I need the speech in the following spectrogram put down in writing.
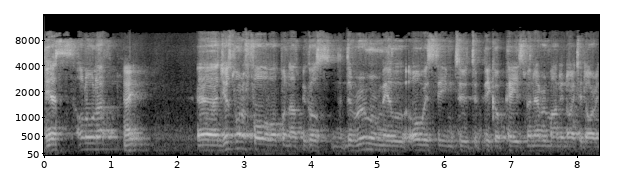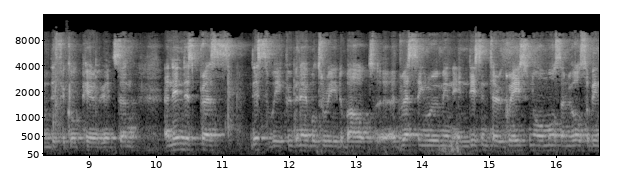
Yes, Ola. Hey. Uh, just want to follow up on that because the rumor mill always seems to, to pick up pace whenever Man United are in difficult periods. And, and in this press this week, we've been able to read about uh, a dressing room in, in disintegration almost, and we've also been,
